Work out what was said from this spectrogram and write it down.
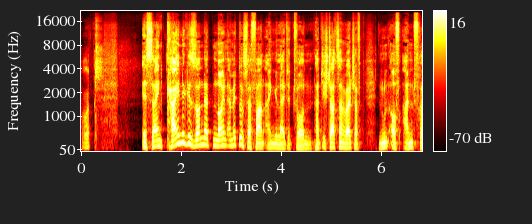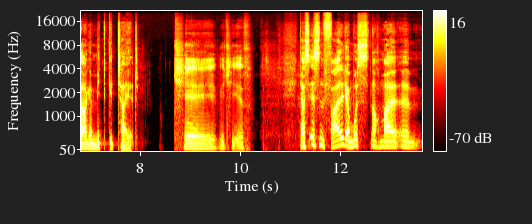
What? Es seien keine gesonderten neuen Ermittlungsverfahren eingeleitet worden, hat die Staatsanwaltschaft nun auf Anfrage mitgeteilt. Okay, WTF. Das ist ein Fall, der muss noch mal. Ähm,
